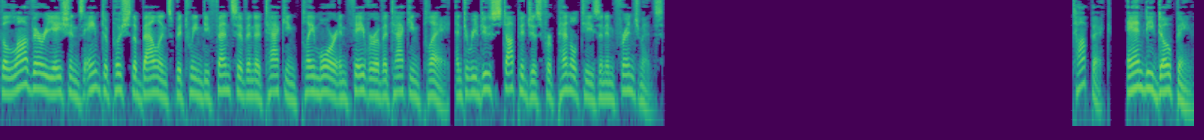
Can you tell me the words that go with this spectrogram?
The law variations aim to push the balance between defensive and attacking play more in favor of attacking play, and to reduce stoppages for penalties and infringements. Anti-doping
